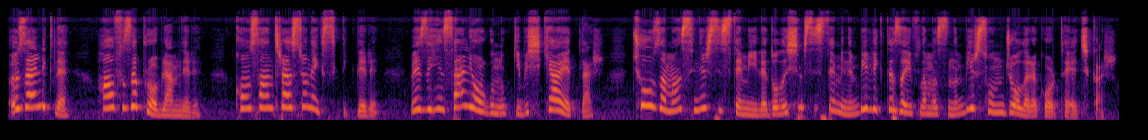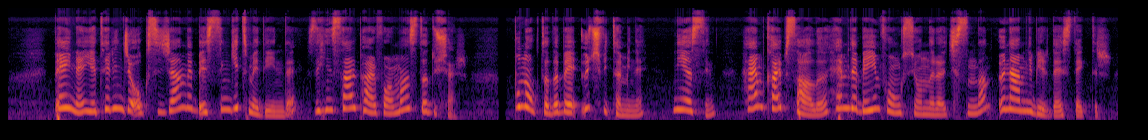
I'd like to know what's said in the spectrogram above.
Özellikle hafıza problemleri, konsantrasyon eksiklikleri ve zihinsel yorgunluk gibi şikayetler çoğu zaman sinir sistemi ile dolaşım sisteminin birlikte zayıflamasının bir sonucu olarak ortaya çıkar. Beyne yeterince oksijen ve besin gitmediğinde zihinsel performans da düşer. Bu noktada B3 vitamini, niyasin hem kalp sağlığı hem de beyin fonksiyonları açısından önemli bir destektir.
